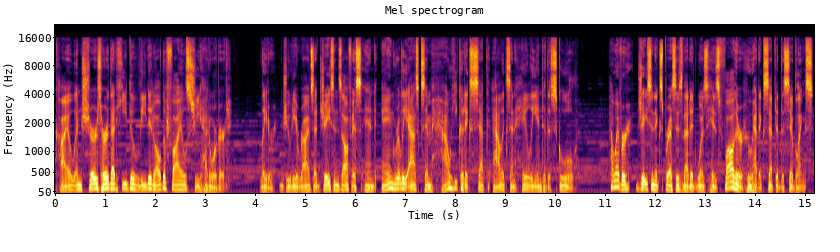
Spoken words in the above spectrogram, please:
Kyle ensures her that he deleted all the files she had ordered. Later, Judy arrives at Jason's office and angrily asks him how he could accept Alex and Haley into the school. However, Jason expresses that it was his father who had accepted the siblings.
